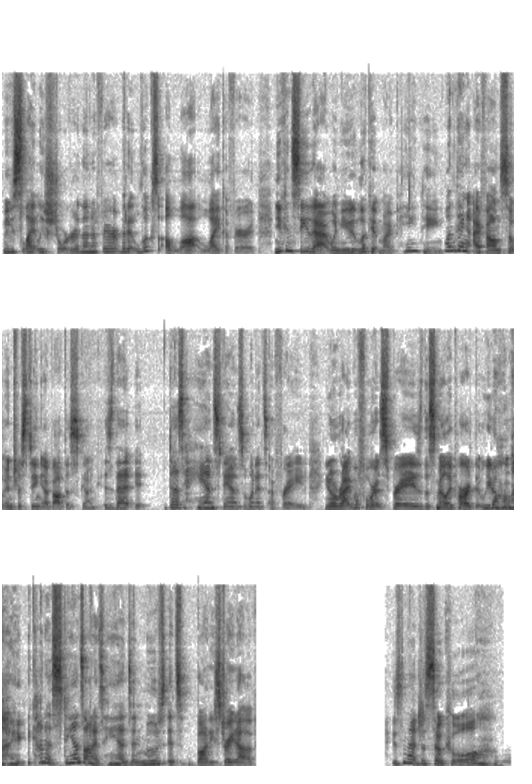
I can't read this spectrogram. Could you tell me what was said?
maybe slightly shorter than a ferret, but it looks a lot like a ferret. You can see that when you look at my painting. One thing I found so interesting about the skunk is that it does handstands when it's afraid. You know, right before it sprays, the smelly part that we don't like, it kind of stands on its hands and moves its body straight up. Isn't that just so cool?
